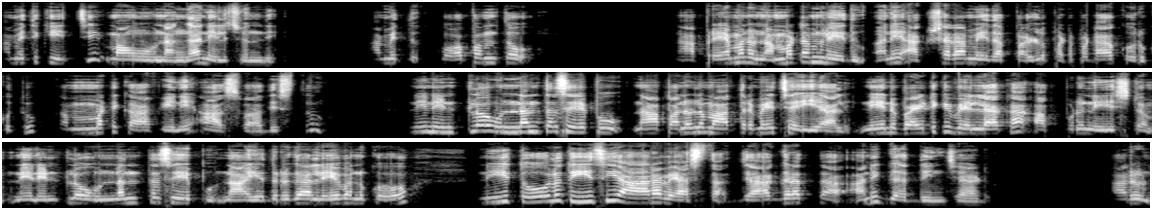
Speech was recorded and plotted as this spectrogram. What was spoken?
అమిత్కి ఇచ్చి మౌనంగా నిలుచుంది. అమిత్ కోపంతో నా ప్రేమను నమ్మటం లేదు అని అక్షర మీద పళ్ళు పటపటా కొరుకుతూ కమ్మటి కాఫీని ఆస్వాదిస్తూ నేను ఇంట్లో ఉన్నంతసేపు నా పనులు మాత్రమే చెయ్యాలి. నేను బయటికి వెళ్ళాక అప్పుడు నీ ఇష్టం. నేను ఇంట్లో ఉన్నంతసేపు నా ఎదురుగా లేవనుకో నీ తోలు తీసి ఆరవేస్తా. జాగ్రత్త అని గద్దించాడు. అరుణ్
